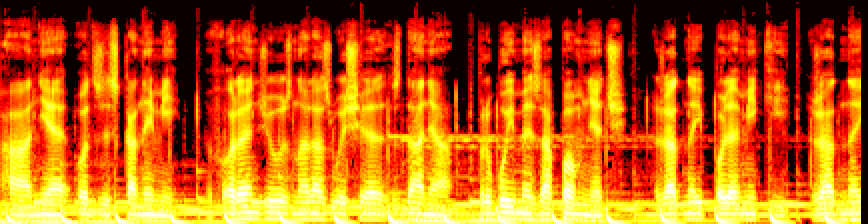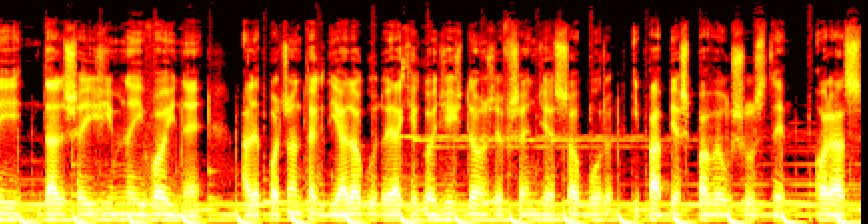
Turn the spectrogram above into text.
a nie odzyskanymi. W orędziu znalazły się zdania: Próbujmy zapomnieć, żadnej polemiki, żadnej dalszej zimnej wojny, ale początek dialogu, do jakiego dziś dąży wszędzie Sobór i papież Paweł VI oraz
